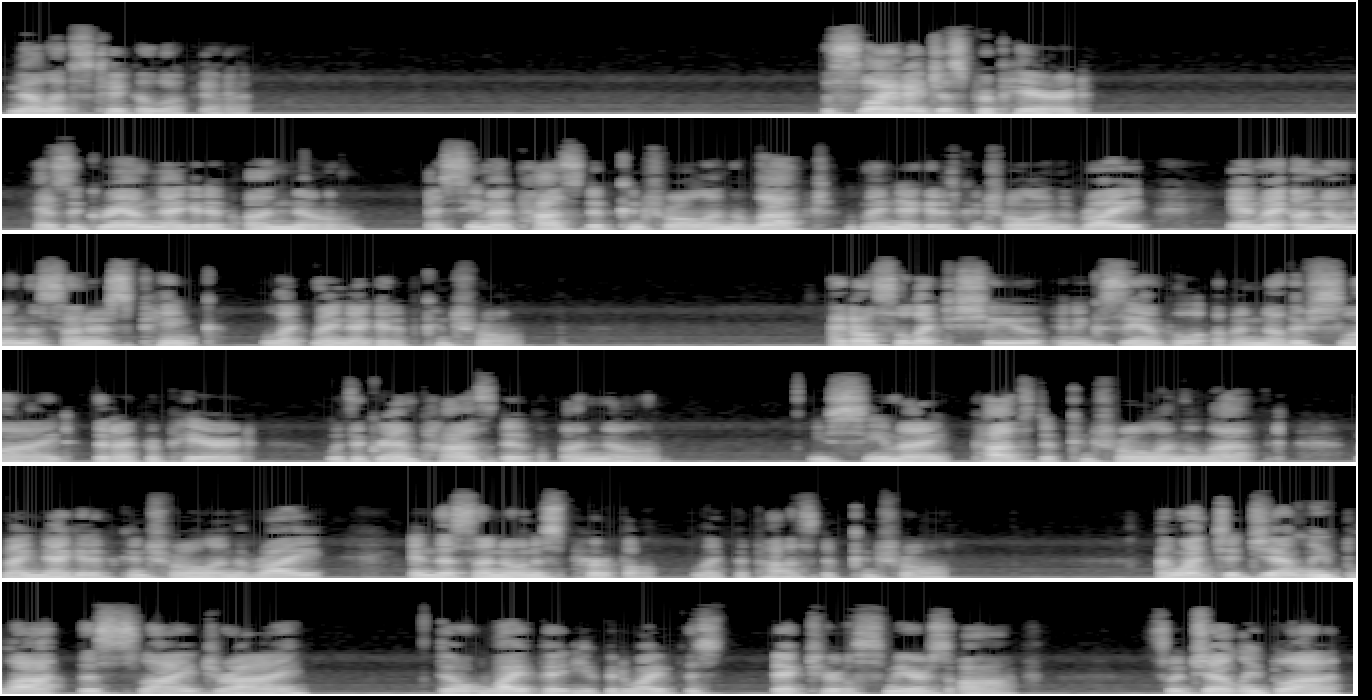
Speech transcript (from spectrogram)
Now let's take a look at it. The slide I just prepared has a gram-negative unknown. I see my positive control on the left, my negative control on the right, and my unknown in the center is pink, like my negative control. I'd also like to show you an example of another slide that I prepared with a gram-positive unknown. You see my positive control on the left, my negative control on the right, and this unknown is purple, like the positive control. I want to gently blot this slide dry. Don't wipe it. You could wipe the bacterial smears off. So gently blot,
